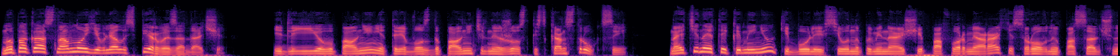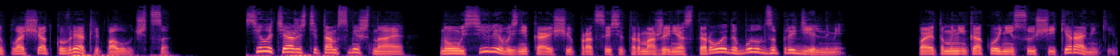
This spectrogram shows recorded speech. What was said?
Но пока основной являлась первая задача, и для ее выполнения требовалась дополнительная жесткость конструкции, Найти на этой каменюке, более всего напоминающей по форме арахис, ровную посадочную площадку вряд ли получится. Сила тяжести там смешная, но усилия, возникающие в процессе торможения астероида, будут запредельными. Поэтому никакой несущей керамики.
